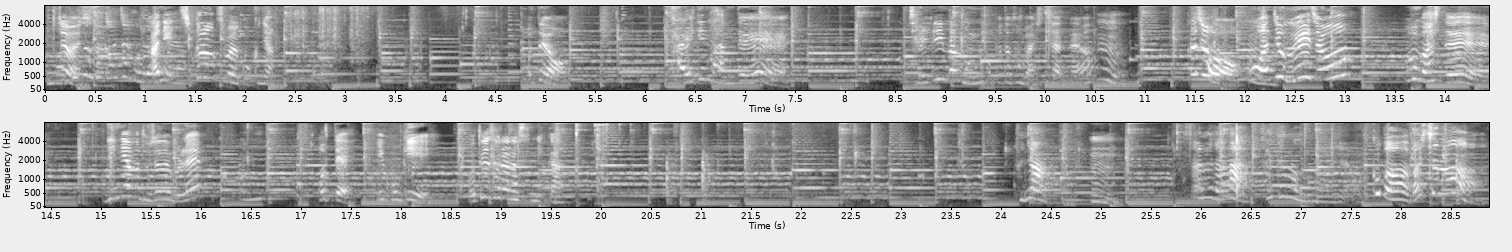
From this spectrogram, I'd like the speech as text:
진짜 맛있어. 깜짝 놀랐어요. 아니 시끄러우지 말고 그냥. 어때요? 달긴 단데 젤리만 먹는 것보다 더 맛있지 않나요? 응. 그죠? 어, 완전 의외죠? 오 맛있대. 니니 한번 도전해 볼래? 아니 어때? 이 고기 어떻게 살아났습니까? 그냥 응. 쌈에다가 설탕만 넣으면 맛이야. 그거 봐, 맛있잖아.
